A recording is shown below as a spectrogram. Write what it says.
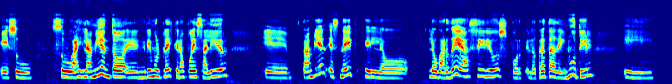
eh, su, su aislamiento en Grimmauld Place que no puede salir. Eh, también Snape que lo, lo bardea a Sirius, porque lo trata de inútil y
